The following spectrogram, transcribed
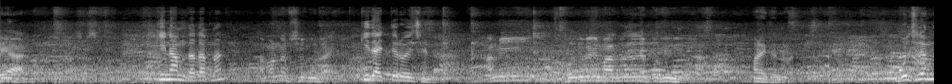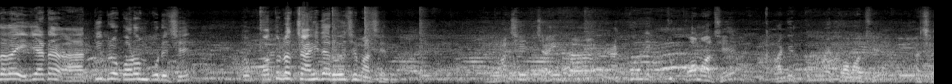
রেয়ার কি নাম দাদা আপনার? আমার নাম শিবু রায়। কী দায়িত্বে রয়েছেন? আমি হলদিবাড়ি মাছ বাজারের প্রতিনিধি। অনেক ধন্যবাদ। বলছিলাম দাদা এই যে একটা তীব্র গরম পড়েছে তো কতটা চাহিদা রয়েছে মাছের? মাছের চাহিদা এখন একটু কম আছে আগের তুলনায় কম আছে। আচ্ছা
